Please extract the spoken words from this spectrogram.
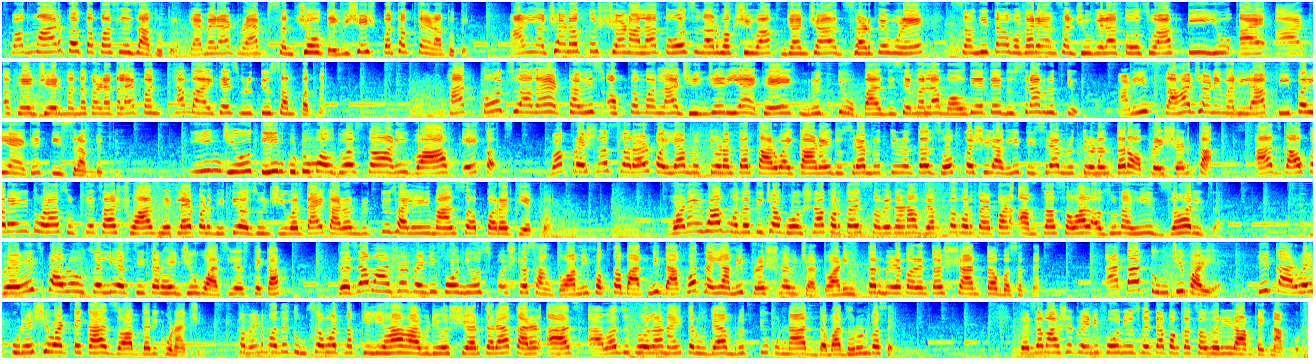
पगमार्क तपासले जात होते. कॅमेरा ट्रॅप सज्ज होते. विशेष पथक तैनात होते. आणि अचानक तो क्षण आला तोच नरभक्षी वाघ ज्यांच्या झडपेमुळे संगीता वगैरे यांचा जीव गेला तोच वाघ टी यू आय आठ अखेर जेर बंद करण्यात आलाय. पण थांबा इथेच मृत्यू संपत नाही. हा तोच वाघ आहे अठ्ठावीस ऑक्टोबरला झिंजेरिया येथे एक मृत्यू पाच डिसेंबरला मौदी येथे दुसरा मृत्यू आणि सहा जानेवारीला पिपरिया येथे तिसरा मृत्यू. तीन जीव तीन कुटुंब उद्ध्वस्त आणि वाघ एकच. मग प्रश्न सरळ. पहिल्या मृत्यूनंतर कारवाई का नाही? दुसऱ्या मृत्यूनंतर झोप कशी लागली? तिसऱ्या मृत्यूनंतर ऑपरेशन का? आज गावकऱ्यांनी थोडा सुटकेचा श्वास घेतलाय पण भीती अजून जिवंत आहे कारण मृत्यू झालेली माणसं परत येत नाही वन विभाग मदतीच्या घोषणा करतोय संवेदना व्यक्त करतोय पण आमचा सवाल अजूनही जहरीच आहे. वेळीच पावलं उचलली असती तर हे जीव वाचले असते का? Gaja Maharashtra twenty four news स्पष्ट सांगतो. आम्ही फक्त बातमी दाखवत नाही आम्ही प्रश्न विचारतो आणि उत्तर मिळेपर्यंत शांत बसत नाही. आता तुमची पाळी आहे. ही कारवाई पुरेशी वाटते का? जबाबदारी कुणाची? कमेंटमध्ये तुमचं मत नक्की लिहा हा व्हिडिओ शेअर करा कारण आज आवाज उठवला नाही तर उद्या मृत्यू पुन्हा दबा धरून बसेल. Gaja Maharashtra twenty four news घेता पंकज चौधरी रामटेक नागपूर.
